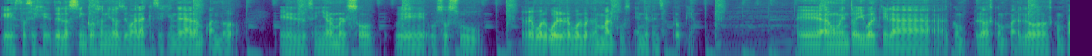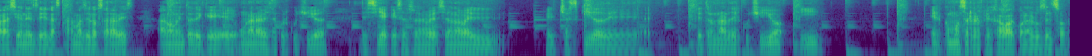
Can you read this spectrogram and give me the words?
que estos de los cinco sonidos de bala que se generaron cuando el señor Mersault eh, usó su el revólver de Marcus en defensa propia. Eh, al momento, igual que la, comparaciones de las armas de los árabes, al momento de que un árabe sacó el cuchillo, decía que se sonaba, el, chasquido de tronar del cuchillo y el cómo se reflejaba con la luz del sol.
